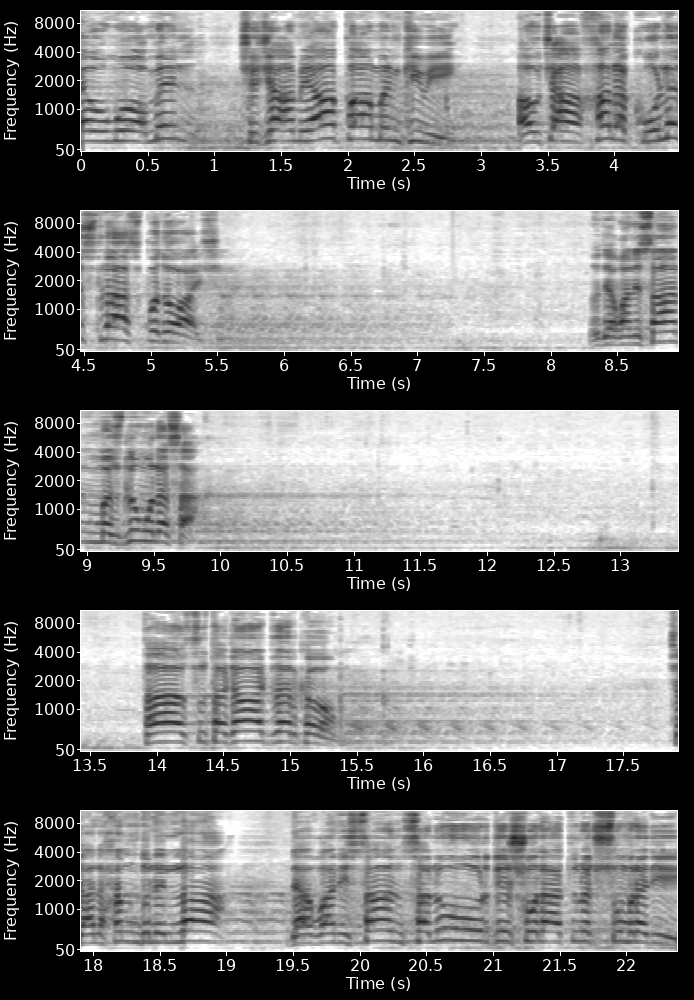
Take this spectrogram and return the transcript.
یو مؤمن چې جامعه په امن کې وي او چې خلک ولس لاس په دعا شي نو د افغانستان مظلوم ولسه تاسو ته ډاډ درکوم چې الحمدلله د افغانستان څلور د شولاتونه چې څومره دي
